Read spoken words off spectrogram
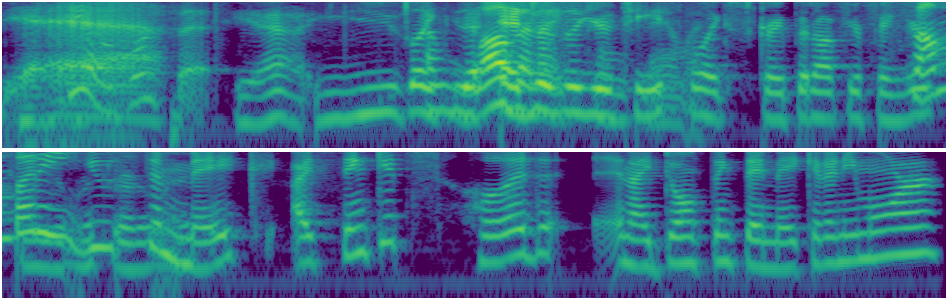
Yeah, yeah, it was worth it. Yeah, you use like I the edges of your teeth to like scrape it off your fingers. Somebody used to make, I think it's Hood, and I don't think they make it anymore.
